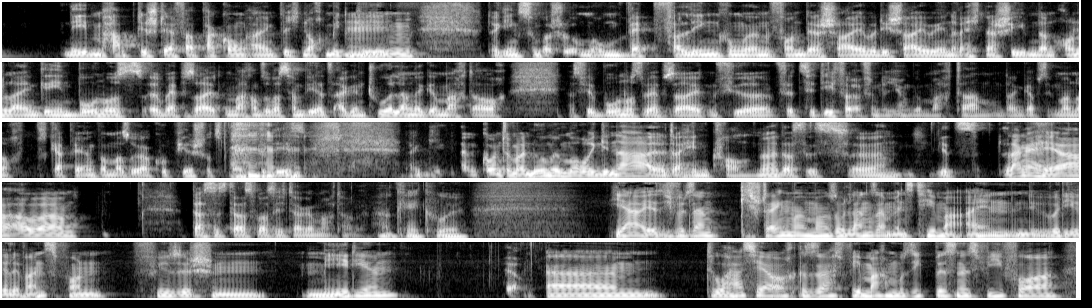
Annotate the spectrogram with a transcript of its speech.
neben haptisch der Verpackung eigentlich noch mitgeben. Mhm. Da ging es zum Beispiel um, um Webverlinkungen von der Scheibe, die Scheibe in den Rechner schieben, dann online gehen, Bonus-Webseiten machen. Sowas haben wir als Agentur lange gemacht auch, dass wir Bonus-Webseiten für, für CD-Veröffentlichungen gemacht haben. Und dann gab es immer noch, es gab ja irgendwann mal sogar Kopierschutz bei CDs. dann, dann, konnte man nur mit dem Original dahin kommen. Ne? Das ist äh, jetzt lange her, aber das ist das, was ich da gemacht habe. Okay, cool. Ja, ich würde sagen, steigen wir mal so langsam ins Thema ein, über die Relevanz von physischen Medien. Ja. Ähm, du hast ja auch gesagt, wir machen Musikbusiness wie vor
